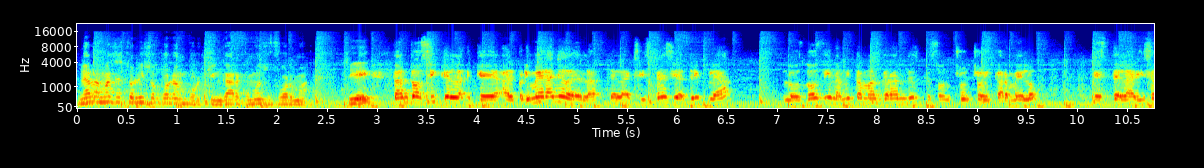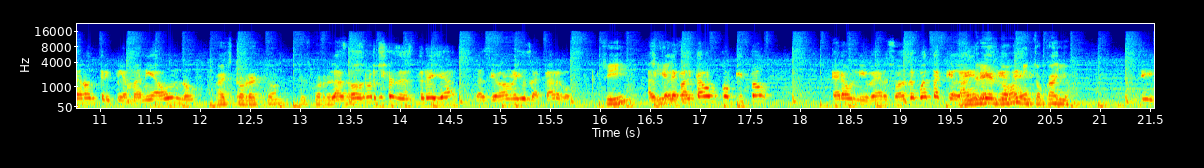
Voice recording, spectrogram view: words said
nada más esto lo hizo Conan por chingar, como es su forma. Sí, sí tanto así que, la, que, al primer año de la, de la, existencia de AAA, los dos dinamitas más grandes, que son Chucho y Carmelo, estelarizaron Triple Manía 1. Ah, es correcto, es correcto. Las dos luchas de estrella las llevaron ellos a cargo. Sí. Al sí. que le faltaba un poquito era Universo. Haz de cuenta que la Andrés, NGD, ¿no? Mi tocayo. Sí,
